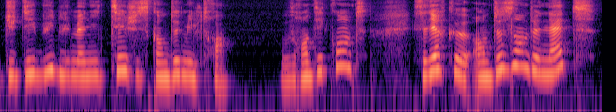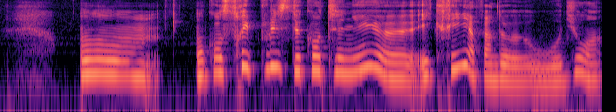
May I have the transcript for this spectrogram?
du début de l'humanité jusqu'en 2003. Vous vous rendez compte? C'est-à-dire qu'en deux ans de net, on, construit plus de contenu euh, écrit, enfin de, ou audio, hein,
